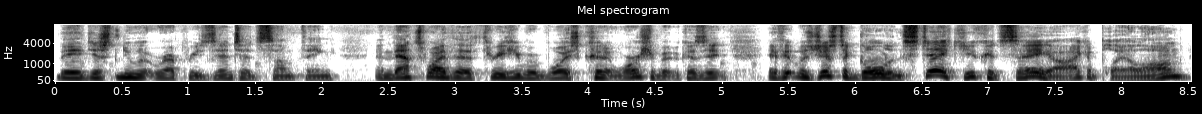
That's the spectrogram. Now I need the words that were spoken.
They just knew it represented something. And that's why the three hebrew boys couldn't worship it because it, if it was just a golden stick you could say oh, i could play along.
